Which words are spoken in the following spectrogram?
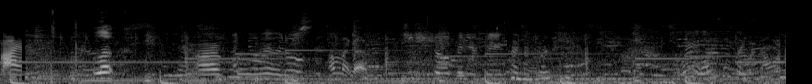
Bye. Look, there are balloons. Oh my god. just show up in your face. Wait, what is this like sound?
